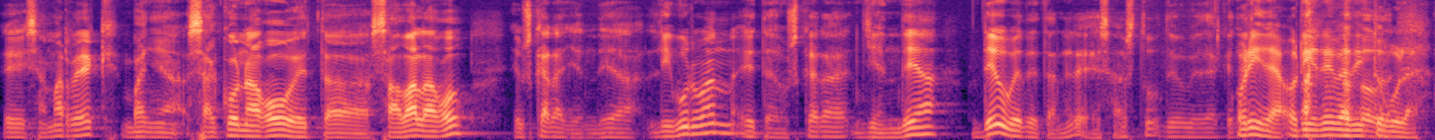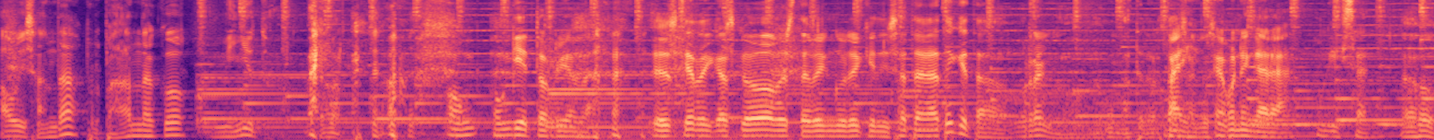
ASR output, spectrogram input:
e, xamarrek baina sakonago eta zabalago euskara jendea liburuan eta euskara jendea DVD-tan ere, esaztu DVD-ak ere. Hori da, hori ere baditugula. Hau izan da, propagandako minutu. On, ongi etorria da. Eskerrik asko beste ben gurekin izateagatik eta batera. Bai, egonen gara, ongi izan. Aho.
